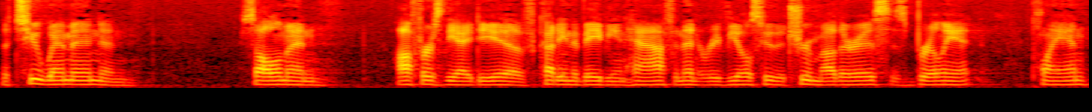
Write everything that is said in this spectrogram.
the two women, and Solomon offers the idea of cutting the baby in half, and then it reveals who the true mother is, his brilliant plan.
